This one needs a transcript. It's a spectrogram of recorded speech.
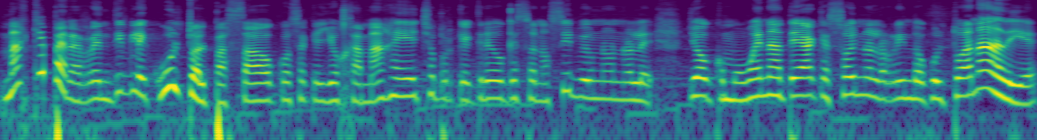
más que para rendirle culto al pasado, cosa que yo jamás he hecho porque creo que eso no sirve. Uno no le, yo como buena atea que soy no le rindo culto a nadie.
